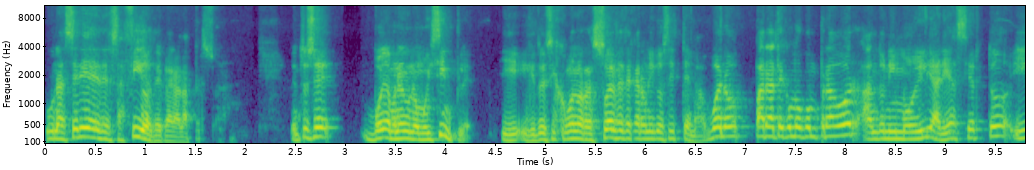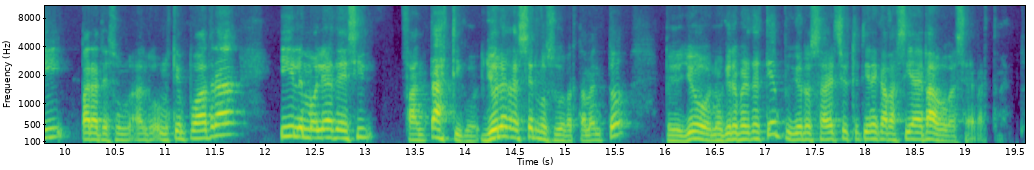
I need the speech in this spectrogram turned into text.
una serie de desafíos de cara a las personas. Entonces, voy a poner uno muy simple. Y, que tú decís, ¿cómo lo resuelves de cara a un ecosistema? Bueno, párate como comprador, ando en inmobiliaria, ¿cierto? Y párate unos tiempos atrás y la inmobiliaria te decir, fantástico, yo le reservo su departamento, pero yo no quiero perder tiempo y quiero saber si usted tiene capacidad de pago para ese departamento.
